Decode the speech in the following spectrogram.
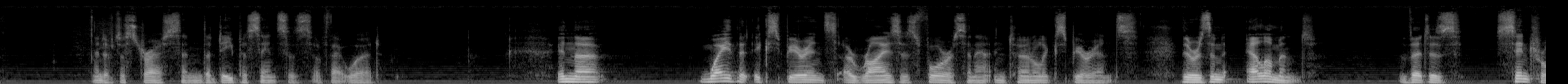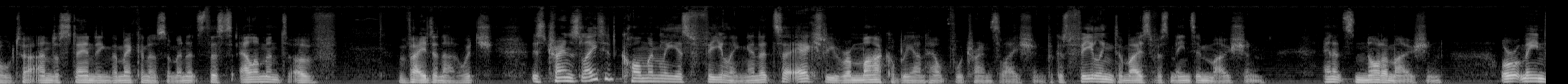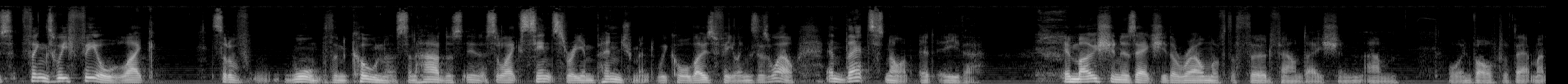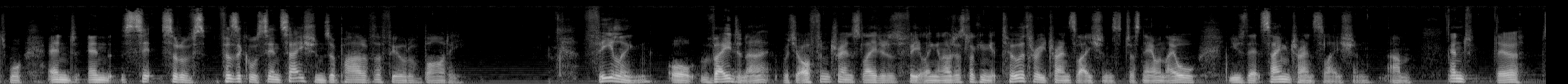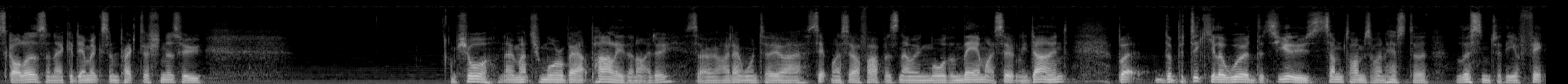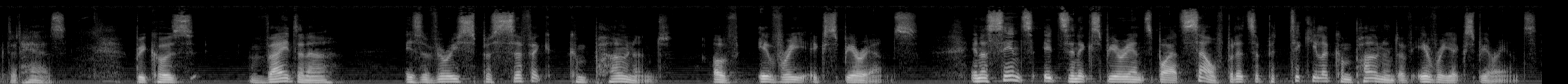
and of distress and the deeper senses of that word. In the way that experience arises for us in our internal experience, there is an element that is central to understanding the mechanism, and it's this element of Vedana, which is translated commonly as feeling, and it's actually remarkably unhelpful translation because feeling to most of us means emotion, and it's not emotion or it means things we feel like sort of warmth and coolness and hardness, you know, so like sensory impingement. We call those feelings as well. And that's not it either. Emotion is actually the realm of the third foundation, um, or involved with that much more. And, and se- sort of physical sensations are part of the field of body feeling, or Vedana, which are often translated as feeling, and I was just looking at two or three translations just now, and they all use that same translation. Um, and there are scholars and academics and practitioners who I'm sure know much more about Pali than I do, so I don't want to uh, set myself up as knowing more than them. I certainly don't. But the particular word that's used, sometimes one has to listen to the effect it has. Because Vedana is a very specific component of every experience. In a sense, it's an experience by itself, but it's a particular component of every experience.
